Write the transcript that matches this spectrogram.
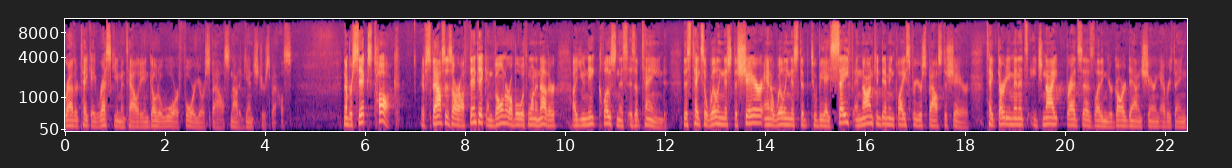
rather take a rescue mentality and go to war for your spouse, not against your spouse. Number six, talk. If spouses are authentic and vulnerable with one another, a unique closeness is obtained. This takes a willingness to share and a willingness to, to be a safe and non condemning place for your spouse to share. Take 30 minutes each night, Brad says, letting your guard down and sharing everything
